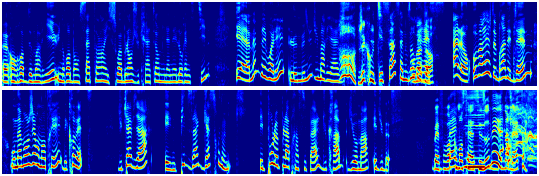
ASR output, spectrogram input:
en robe de mariée, une robe en satin et soie blanche du créateur milanais Lawrence Steele. Et elle a même dévoilé le menu du mariage. Oh, j'écoute. Et ça, ça nous On intéresse. adore. Alors, au mariage de Brad et Jen, on a mangé en entrée des crevettes, du caviar et une pizza gastronomique. Et pour le plat principal, du crabe, du homard et du bœuf. Ben, faut voir comment c'est assaisonné. bah- Non, mais attends.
